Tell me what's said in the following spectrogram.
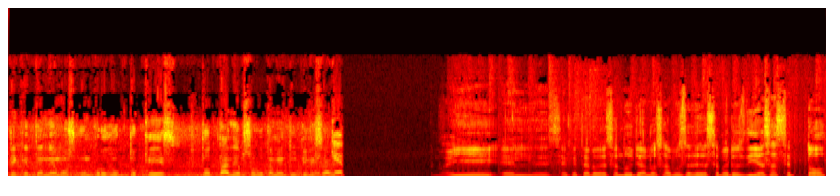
de que tenemos un producto que es total y absolutamente utilizable. Ahí el secretario de Salud, ya lo sabe usted, desde hace varios días aceptó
